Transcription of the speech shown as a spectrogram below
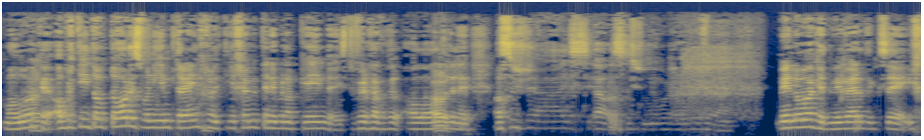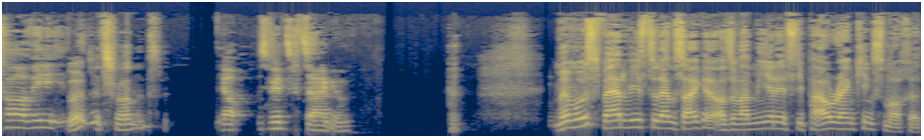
mal schauen. Aber die Doktores, die ich im Training komme, die kommen dann eben nach Game Days. Dafür einfach alle anderen nicht. Also, es ist, scheiße, ja, es ist nur. Wir schauen, wir werden sehen. Ich habe wie, Gut, wird spannend. ja, es wird sich zeigen. Man muss fairerweise zu dem sagen, also wenn wir jetzt die Power Rankings machen,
